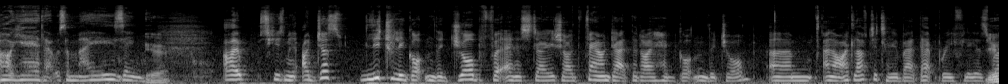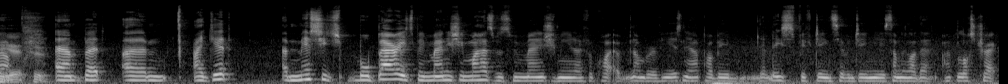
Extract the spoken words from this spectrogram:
Oh yeah, that was amazing. Yeah. I excuse me. I'd just literally gotten the job for Anastasia. I'd found out that I had gotten the job, um, and I'd love to tell you about that briefly as Yeah, well. yeah, sure. Um, but um, I get a message. Well, Barry's been managing. My husband's been managing me, you know, for quite a number of years now, probably at least 15, 17 years, something like that. I've lost track.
